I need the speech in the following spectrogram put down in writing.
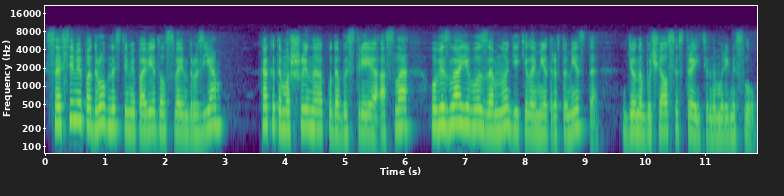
со всеми подробностями поведал своим друзьям, как эта машина куда быстрее осла увезла его за многие километры в то место, где он обучался строительному ремеслу.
